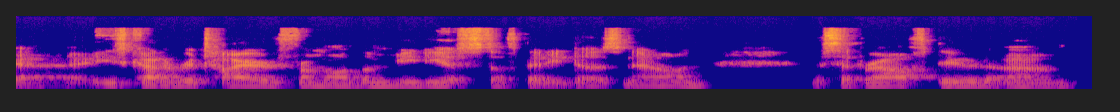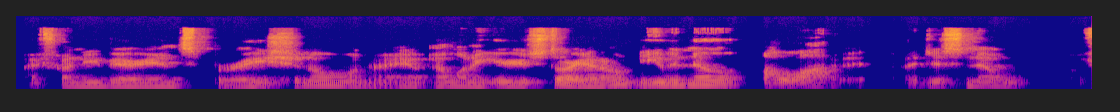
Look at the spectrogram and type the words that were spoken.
Uh, he's kind of retired from all the media stuff that he does now, and I said, Ralph, dude, um, I find you very inspirational, and I, I want to hear your story. I don't even know a lot of it. I just know a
